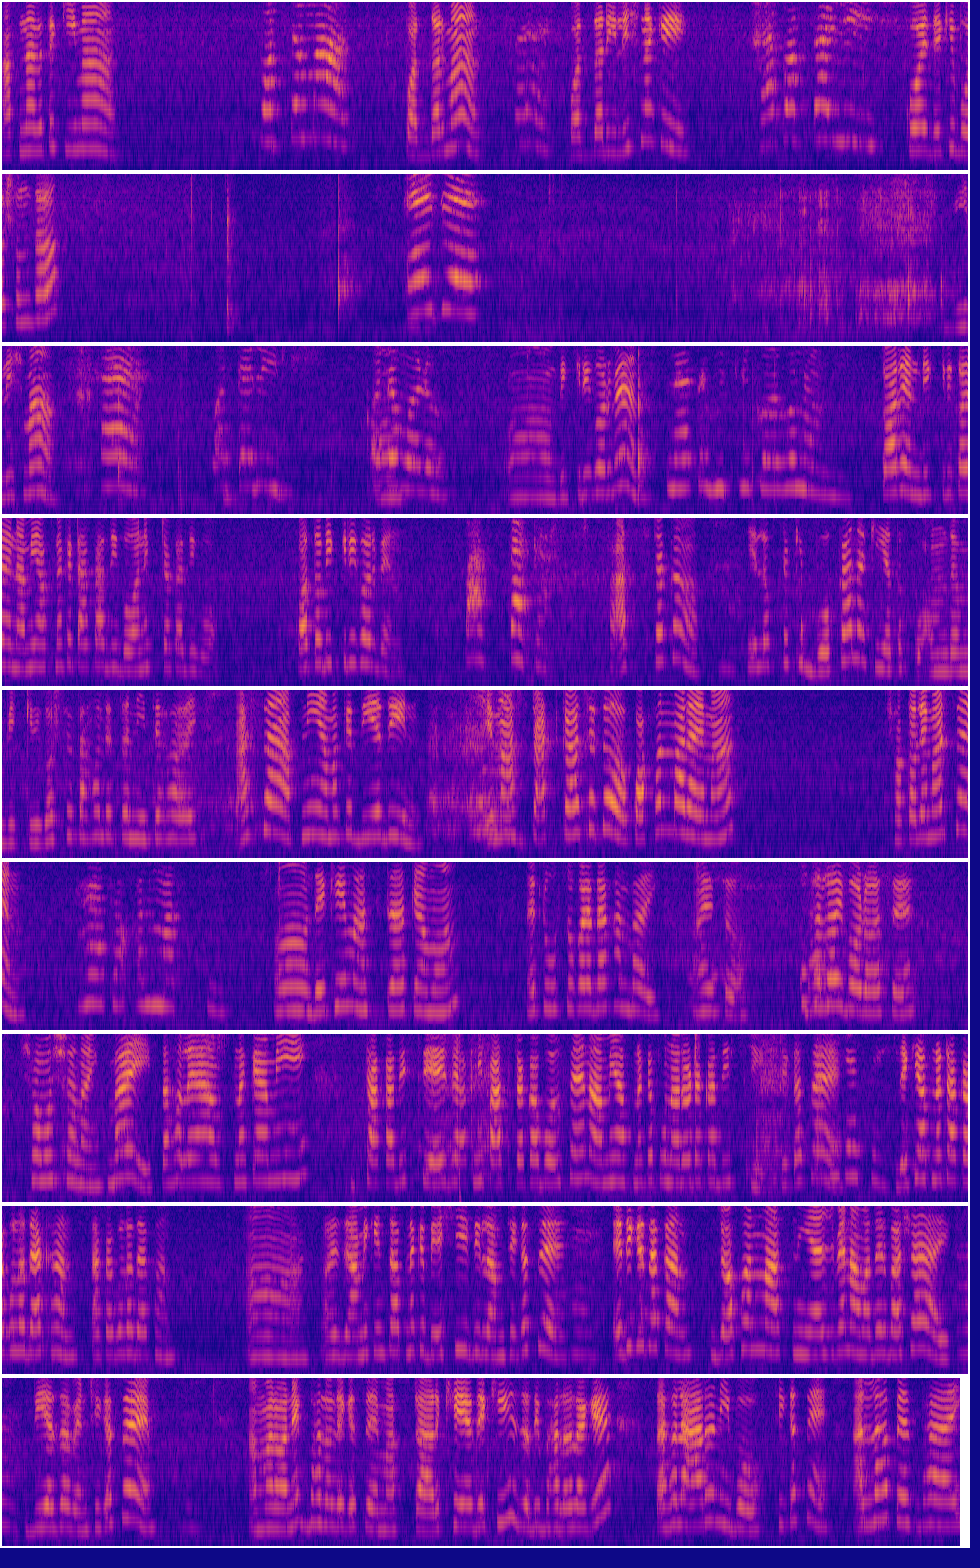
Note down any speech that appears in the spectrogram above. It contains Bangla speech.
আপনার এতে কি? মাছ? পদ্মা মাছ। পদ্মার মাছ? হ্যাঁ। পদ্মার ইলিশ নাকি? হ্যাঁ কই দেখি বসুন তো। এই যে। ইলিশ মাছ? হ্যাঁ কত। বড়। ও, বিক্রি করবেন? না তো বিক্রি করব না আমি। করেন বিক্রি করেন আমি আপনাকে টাকা দিব অনেক টাকা দিব। কত বিক্রি করবেন? পাঁচ টাকা। পাঁচ টাকা? এ লোকটা কি বোকা নাকি? এত কম দাম বিক্রি করছে তাহলে তো নিতে হয়। আচ্ছা আপনি আমাকে দিয়ে দিন। এ মাছ টাটকা আছে তো কখন মারা এ মাছ? সকালে মারছেন? হ্যাঁ সকাল মাছছি ও দেখি মাছটা কেমন। একটু উঁচু করে দেখান ভাই। এই তো। ভালোই বড় আছে। সমস্যা নাই। ভাই তাহলে আপনাকে আমি টাকা দিচ্ছি। এই যে আপনি পাঁচ টাকা বলছেন আমি আপনাকে পনেরো টাকা দিচ্ছি ঠিক আছে? দেখি আপনার টাকাগুলো দেখান টাকাগুলো দেখান। ওই যে আমি কিন্তু আপনাকে বেশি দিলাম ঠিক আছে? হ্যাঁ। এদিকে তাকান যখন মাছ নিয়ে আসবেন আমাদের বাসায় হ্যাঁ। দিয়ে যাবেন ঠিক আছে? আমার অনেক ভালো লেগেছে মাছটা আর খেয়ে দেখি যদি ভালো লাগে, তাহলে আরও নিব, ঠিক আছে? আল্লাহ হাফেজ ভাই।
